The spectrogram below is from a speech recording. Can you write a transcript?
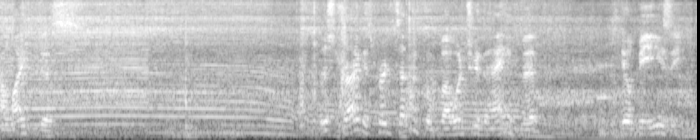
I like this. This track is pretty technical, but once you get the hang of it, it'll be easy.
